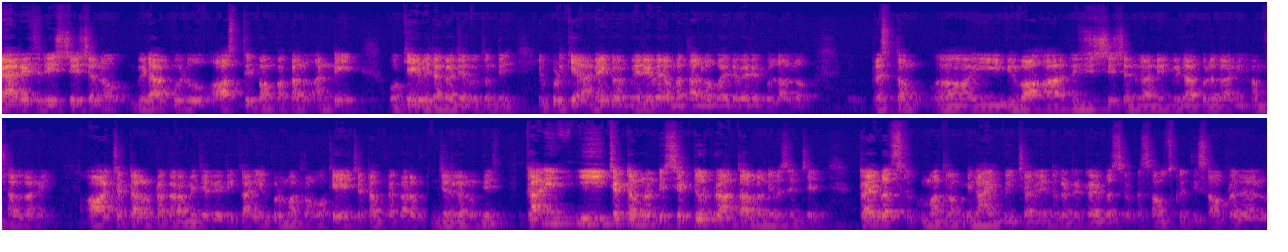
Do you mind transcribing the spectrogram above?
మ్యారేజ్ రిజిస్ట్రేషన్ విడాకులు ఆస్తి పంపకాలు అన్నీ ఒకే విధంగా జరుగుతుంది. ఇప్పటికే అనేక వేరే వేరే మతాల్లో వేరే వేరే కులాల్లో ప్రస్తుతం ఈ వివాహ రిజిస్ట్రేషన్ కానీ విడాకులు కానీ అంశాలు కానీ ఆ చట్టాల ప్రకారమే జరిగేది. కానీ ఇప్పుడు మాత్రం ఒకే చట్టం ప్రకారం జరగనుంది. కానీ ఈ చట్టం నుండి షెడ్యూల్ ప్రాంతాల్లో నివసించే ట్రైబల్స్కు మాత్రం మినహాయింపు ఇచ్చారు. ఎందుకంటే ట్రైబల్స్ యొక్క సంస్కృతి సాంప్రదాయాలు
